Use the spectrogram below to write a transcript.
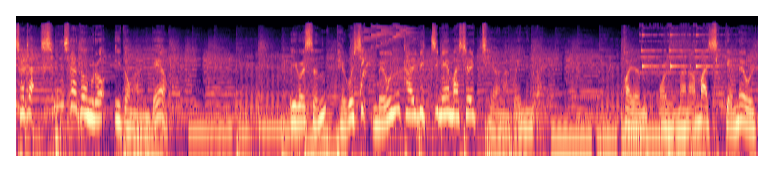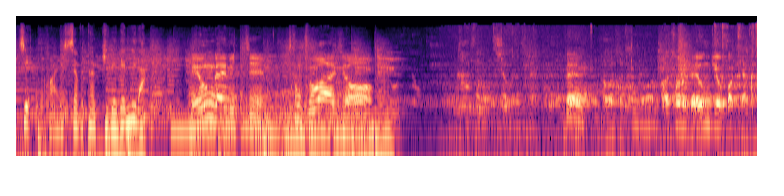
찾아 신사동으로 이동하는데요. 이곳은 대구식 매운 갈비찜의 맛을 재현하고 있는 곳. 과연 얼마나 맛있게 매울지 벌써부터 기대됩니다. 매운 갈비찜 참 좋아하죠. 네, 가봤었어요. 아, 저는 매운 기억밖에 안 나요.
